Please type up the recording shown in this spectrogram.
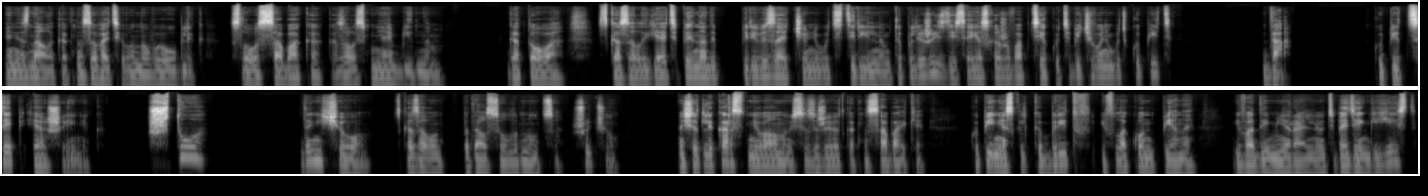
Я не знала, как называть его новый облик. Слово «собака» казалось мне обидным. «Готово», — сказала я. «Теперь надо перевязать чем-нибудь стерильным. Ты полежи здесь, а я схожу в аптеку. Тебе чего-нибудь купить?» «Да. Купи цепь и ошейник». «Что?» «Да ничего», — сказал он, пытался улыбнуться. «Шучу. Насчет лекарств не волнуйся, заживет, как на собаке. Купи несколько бритв и флакон пены, и воды минеральной. У тебя деньги есть?»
